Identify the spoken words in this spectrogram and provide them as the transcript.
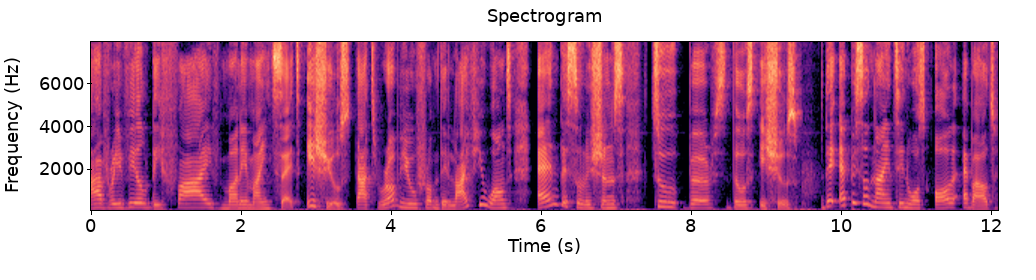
I've revealed the five money mindset issues that rob you from the life you want and the solutions to birth those issues. The episode 19 was all about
